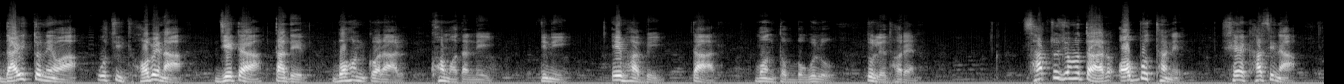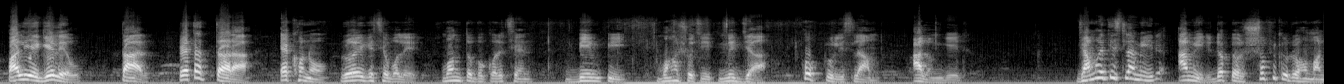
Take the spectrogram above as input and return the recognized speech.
দায়িত্ব নেওয়া উচিত হবে না, যেটা তাদের বহন করার ক্ষমতা নেই। তিনি এভাবেই তার মন্তব্যগুলো তুলে ধরেন। ছাত্র জনতার অভ্যুত্থানে শেখ হাসিনা পালিয়ে গেলেও তার প্রেতাত্মারা এখনও রয়ে গেছে বলে মন্তব্য করেছেন বিএনপি মহাসচিব মির্জা ফখরুল ইসলাম আলমগীর। জামায়াত ইসলামীর আমির ডক্টর শফিকুর রহমান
